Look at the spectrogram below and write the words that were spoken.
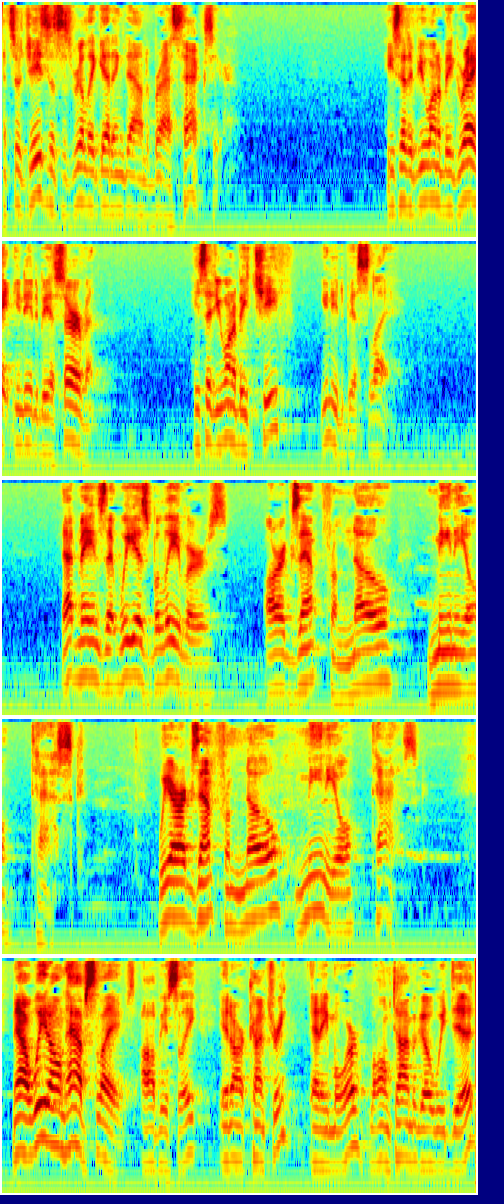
And so, Jesus is really getting down to brass tacks here. He said, if you want to be great, you need to be a servant. He said, you want to be chief? You need to be a slave. That means that we as believers are exempt from no menial task. We are exempt from no menial task. Now, we don't have slaves, obviously, in our country anymore. Long time ago we did.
